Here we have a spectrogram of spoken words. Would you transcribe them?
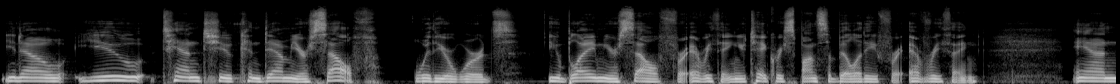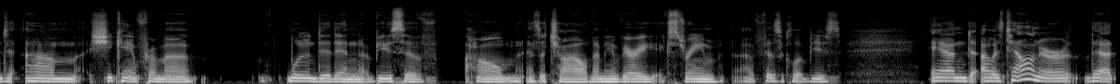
you know, you tend to condemn yourself with your words. You blame yourself for everything. You take responsibility for everything. And um, she came from a wounded and abusive home as a child. I mean, very extreme uh, physical abuse. And I was telling her that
